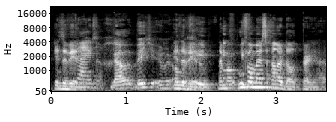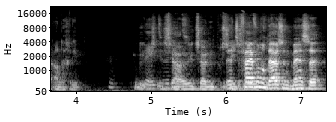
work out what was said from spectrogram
in de wereld? Weinig. Nou, weet je, In de wereld. griep, Nee, maar ik- hoeveel ik- mensen gaan er dood per jaar aan de griep? Ik, zou, niet. ik zou niet precies... Het 500.000 mensen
